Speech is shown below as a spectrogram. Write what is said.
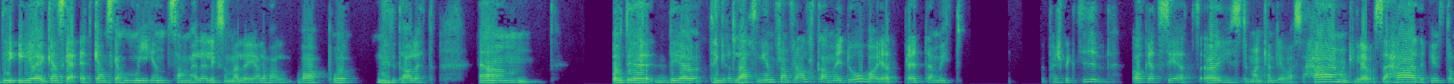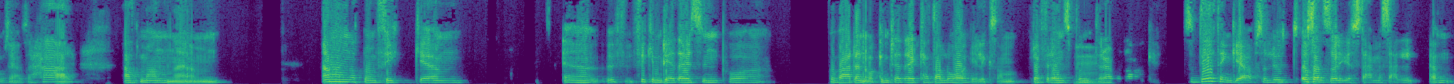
Det är ganska, ett ganska homogent samhälle, liksom, eller i alla fall var på 90-talet. Um, ehm, och det, det jag tänker att läsningen framförallt gav mig då var ju att bredda mitt perspektiv och att se att ja, just det, man kan leva så här, man kan leva så här, det finns de som gör så här. Att man, um, ja, att man fick, um, uh, fick en bredare syn på, på världen och en bredare katalog, liksom, referenspunkter Mm. överlag. Så det tänker jag absolut. Och sen så är det just det här med så här, um,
